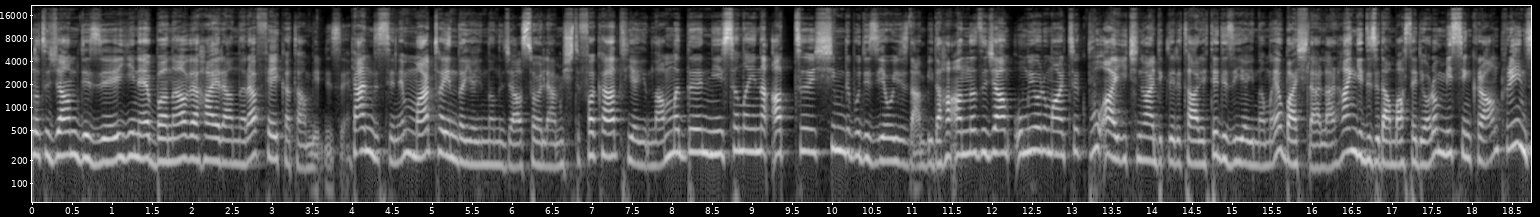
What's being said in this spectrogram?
anlatacağım dizi yine bana ve hayranlara fake atan bir dizi. Kendisinin Mart ayında yayınlanacağı söylenmişti fakat yayınlanmadı. Nisan ayına attı. Şimdi bu diziyi o yüzden bir daha anlatacağım. Umuyorum artık bu ay için verdikleri tarihte dizi yayınlamaya başlarlar. Hangi diziden bahsediyorum? Missing Crown Prince.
